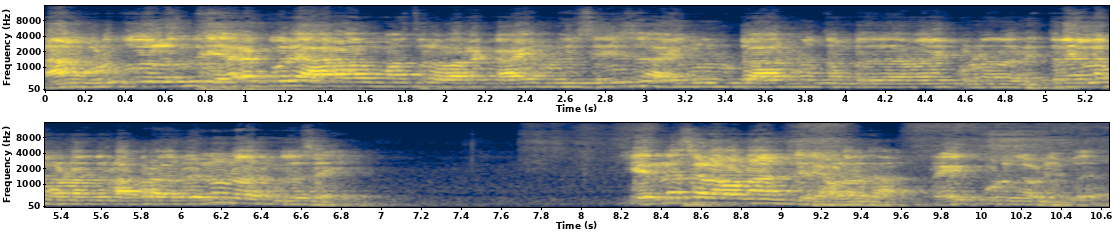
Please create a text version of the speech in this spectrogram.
நான் கொடுத்ததுல இருந்து ஏறக்குறைய ஆறாவது மாசத்துல வர காயினுடைய சைஸ் ஐநூறு டு அறுநூத்தி ஐம்பது மாதிரி கொண்டு வந்து இத்தனை எல்லாம் கொண்டு வந்து அப்புறம் இன்னொன்று வரும் விவசாயி. என்ன செலவானாலும் சரி அவ்வளவுதான். ரைட் கொடுங்க அப்படிம்பாரு.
